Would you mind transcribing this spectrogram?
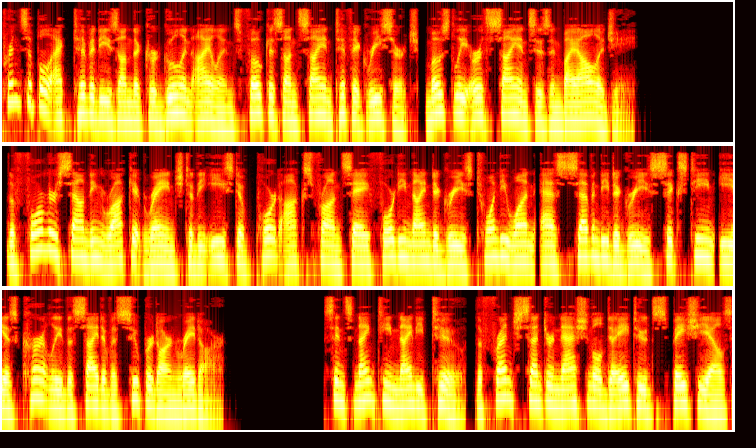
Principal activities on the Kerguelen Islands focus on scientific research, mostly earth sciences and biology. The former sounding rocket range to the east of Port aux Français 49 degrees 21 s 70 degrees 16 e is currently the site of a Superdarn radar. Since 1992, the French Centre National d'études spatiales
